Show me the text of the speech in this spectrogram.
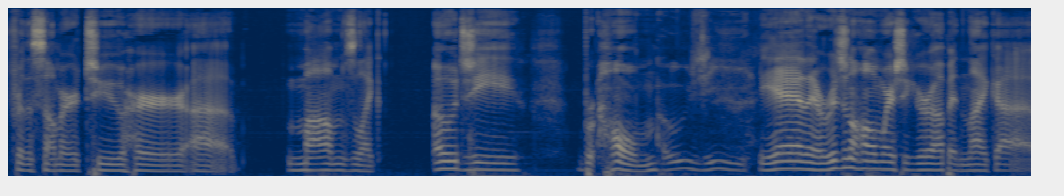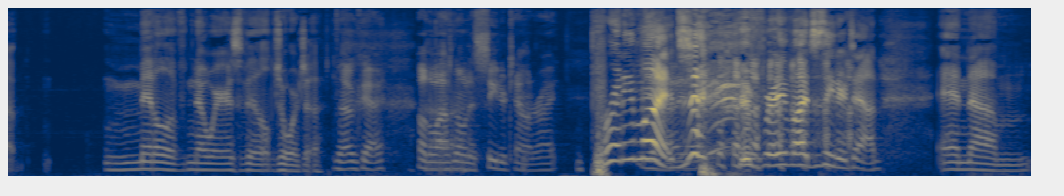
for the summer to her uh, mom's like OG br- home. OG. Yeah, the original home where she grew up in like uh, middle of Nowheresville, Georgia. Okay. Otherwise known as Cedartown, right? Pretty much, yeah. pretty much Cedar Town. And um,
